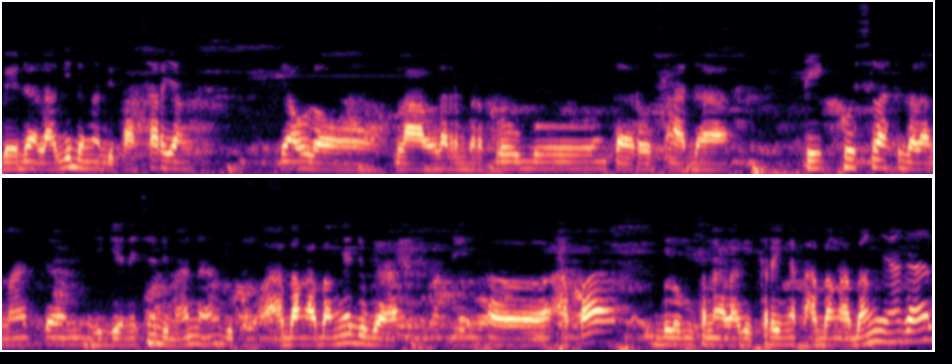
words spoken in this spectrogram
Beda lagi dengan di pasar yang ya Allah laler berkerubung terus ada tikus lah segala macam. Higienisnya di mana gitu loh. Abang-abangnya juga eh, apa belum kena lagi keringet abang-abangnya kan.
